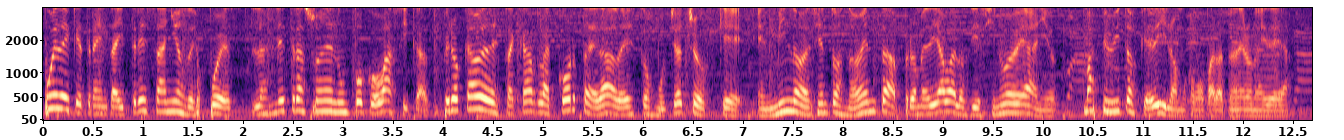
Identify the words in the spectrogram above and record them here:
Puede que 33 años después las letras suenen un poco básicas, pero cabe destacar la corta edad de estos muchachos que en 1990 promediaba los 19 años, más pibitos que Dylan como para tener una idea.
